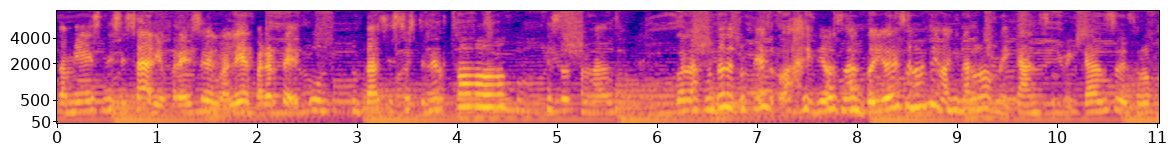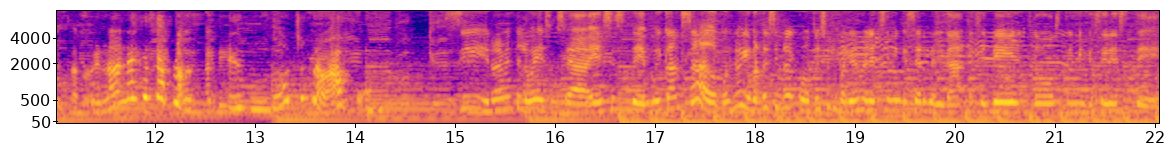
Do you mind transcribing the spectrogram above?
también es necesario para eso del ballet, pararte de puntas y sostener todo eso con las, con las puntas de tus pies. Ay, Dios santo, yo de solamente imaginarlo me canso, me canso de solo pensarlo. No, no es que sea flojo, es que es mucho trabajo. Sí, realmente lo es, o sea, es este muy cansado, pues, ¿no? Y aparte siempre, como tú dices, los ballet tienen que ser delgados, tienen que ser este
